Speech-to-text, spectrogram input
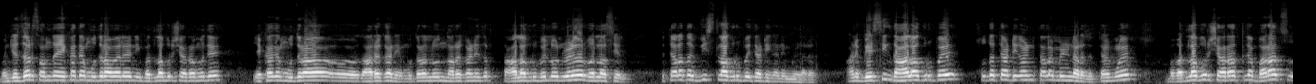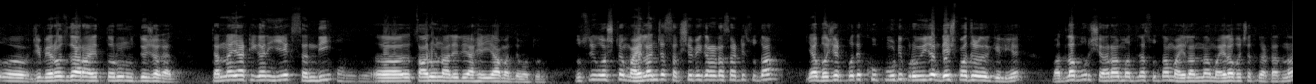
म्हणजे जर समजा एखाद्या मुद्रावाल्याने बदलापूर शहरामध्ये एखाद्या मुद्रा धारकाने मुद्रा लोन धारकाने जर दहा लाख रुपये लोन वेळेवर भरलं असेल तर त्याला आता वीस लाख रुपये त्या ठिकाणी मिळणार आहेत. आणि बेसिक दहा लाख रुपये सुद्धा त्या ठिकाणी त्याला मिळणारच आहेत. त्यामुळे बदलापूर शहरातल्या बराच जे बेरोजगार आहेत तरुण उद्योजक आहेत त्यांना या ठिकाणी ही एक संधी चालून आलेली आहे या माध्यमातून. दुसरी गोष्ट महिलांच्या सक्षमीकरणासाठी सुद्धा या बजेटमध्ये खूप मोठी प्रोव्हिजन देश पातळीवर केली आहे. बदलापूर शहरामधल्या सुद्धा महिलांना महिला बचत गटांना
